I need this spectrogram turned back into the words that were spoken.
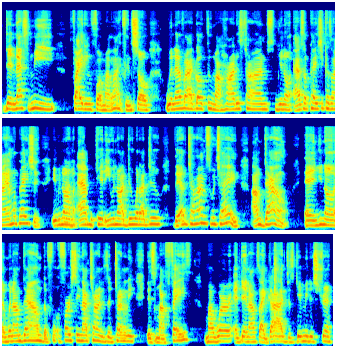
then that's me fighting for my life. And so whenever I go through my hardest times, you know, as a patient, because I am a patient, even though right. I'm an advocate, even though I do what I do, there are times which, hey, I'm down. And, you know, and when I'm down, the f- first thing I turn is internally is my faith my word. And then I was like, God, just give me the strength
